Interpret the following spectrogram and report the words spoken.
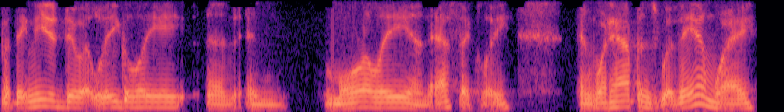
but they need to do it legally and, and morally and ethically. And what happens with Amway,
